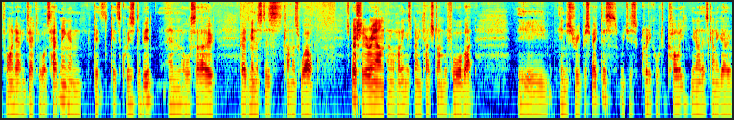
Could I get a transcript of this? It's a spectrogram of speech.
find out exactly what's happening and gets gets quizzed a bit and also had ministers come as well, especially around and I think it's been touched on before, but the industry prospectus, which is critical to Collie. You know, that's going to go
